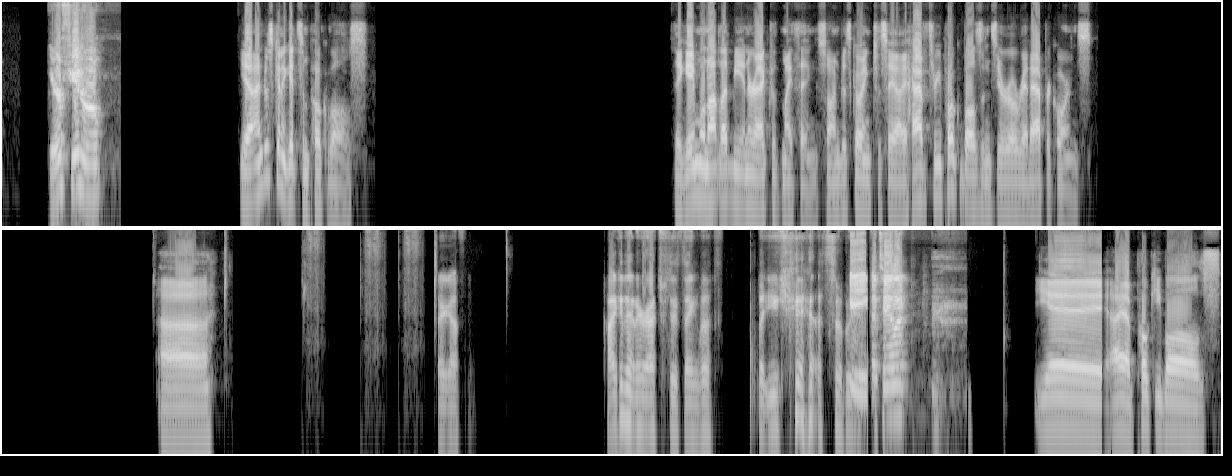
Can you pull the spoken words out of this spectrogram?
Your funeral. Yeah, I'm just going to get some Pokeballs. The game will not let me interact with my thing, so I'm just going to say I have three Pokeballs and zero red apricorns. Uh, There you go. I can interact with your thing, but but you can't. That's so Here weird. you go, Taylor. yay! I have Pokeballs.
